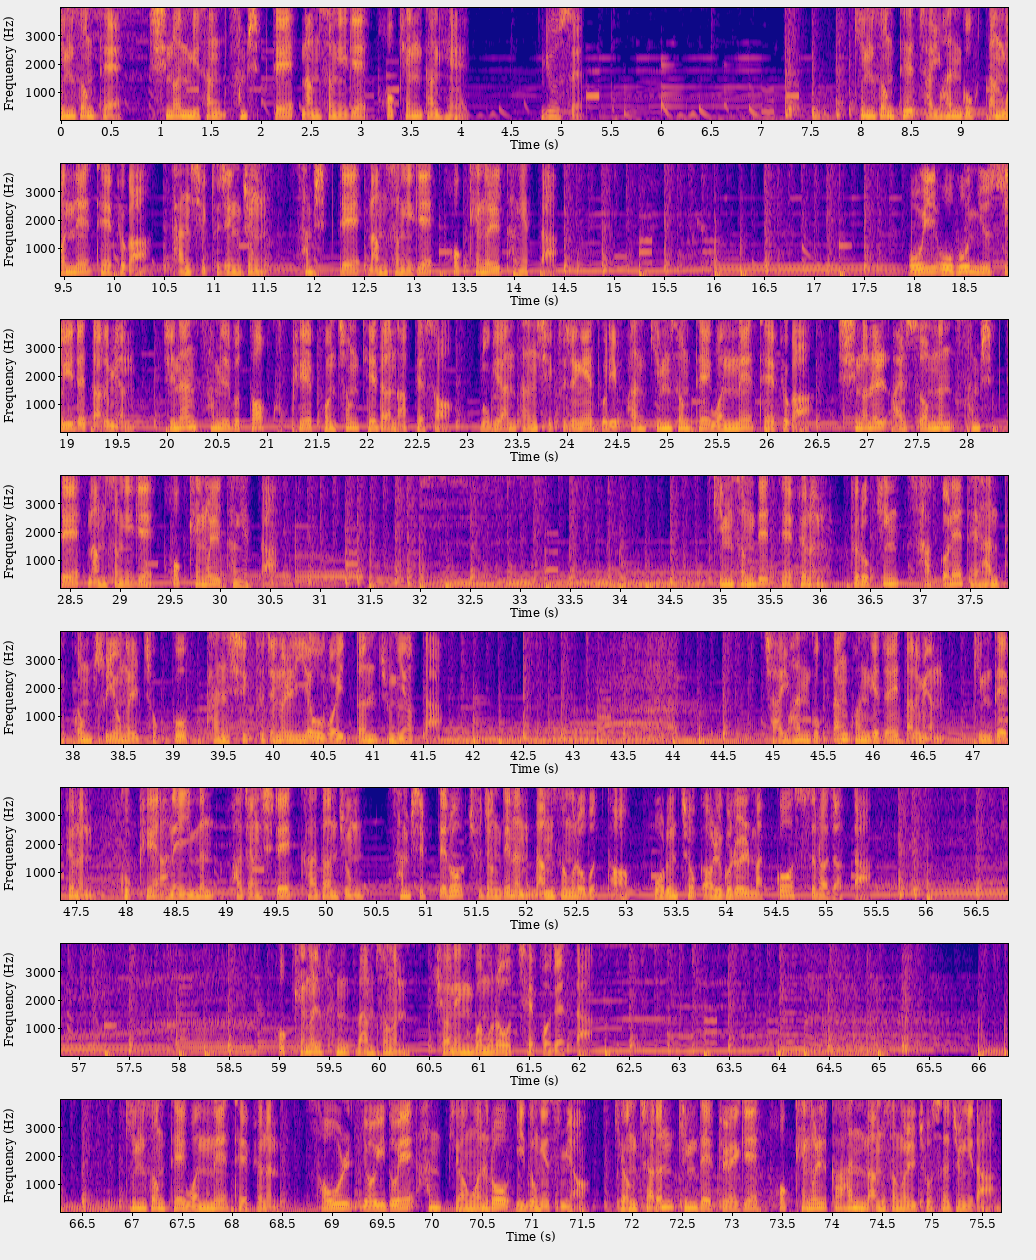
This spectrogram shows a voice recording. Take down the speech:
김성태, 신원미상 30대 남성에게 폭행당해. 뉴스 김성태 자유한국당 원내 대표가 단식 투쟁 중 30대 남성에게 폭행을 당했다. 5일 오후 뉴스일에 따르면 지난 3일부터 국회 본청 계단 앞에서 무기한 단식 투쟁에 돌입한 김성태 원내 대표가 신원을 알 수 없는 30대 남성에게 폭행을 당했다. 김성대 대표는 드루킹 사건에 대한 특검 수용을 촉구 단식 투쟁을 이어오고 있던 중이었다. 자유한국당 관계자에 따르면 김 대표는 국회 안에 있는 화장실에 가던 중 30대로 추정되는 남성으로부터 오른쪽 얼굴을 맞고 쓰러졌다. 폭행을 한 남성은 현행범으로 체포됐다. 김성태 원내 대표는 서울 여의도의 한 병원으로 이동했으며 경찰은 김 대표에게 폭행을 가한 남성을 조사 중이다.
